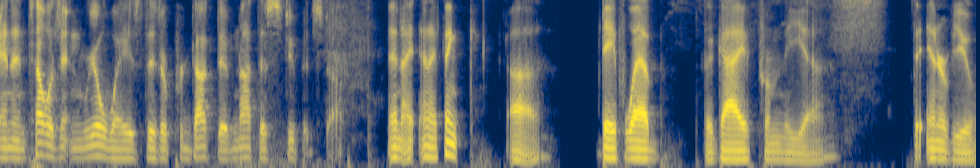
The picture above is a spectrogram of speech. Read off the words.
in intelligent and real ways that are productive, not this stupid stuff. And I and I think uh, Dave Webb, the guy from the uh, the interview,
